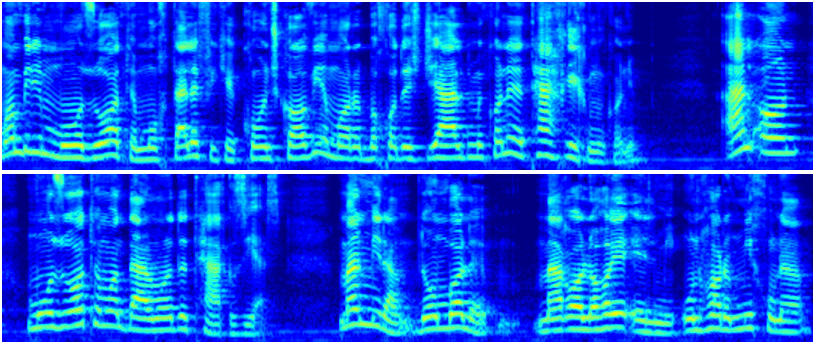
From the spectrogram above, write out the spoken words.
ما میریم موضوعات مختلفی که کنجکاوی ما رو به خودش جلب می‌کنه تحقیق می‌کنیم. الان موضوعات ما در مورد تغذیه است. من میرم دنبال مقاله های علمی اونها رو می‌خونم.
